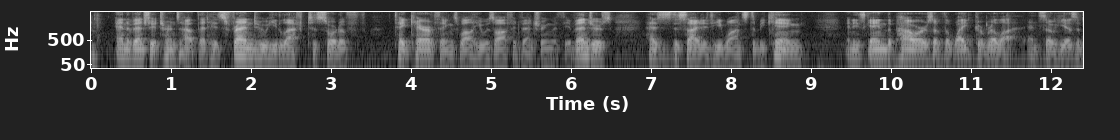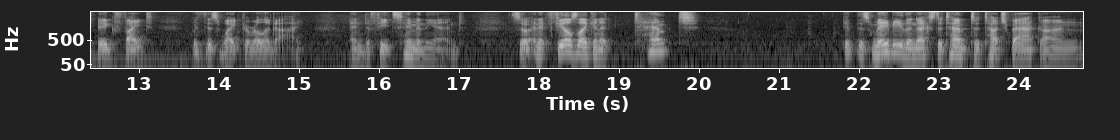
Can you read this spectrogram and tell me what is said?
And eventually, it turns out that his friend, who he left to sort of take care of things while he was off adventuring with the Avengers, has decided he wants to be king and he's gained the powers of the white gorilla. And so he has a big fight with this white gorilla guy and defeats him in the end. So, and it feels like an attempt. It, this may be the next attempt to touch back on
